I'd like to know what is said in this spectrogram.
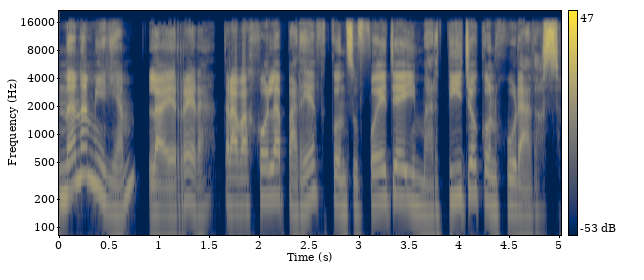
Nana Miriam, la herrera, trabajó la pared con su fuelle y martillo conjurados.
